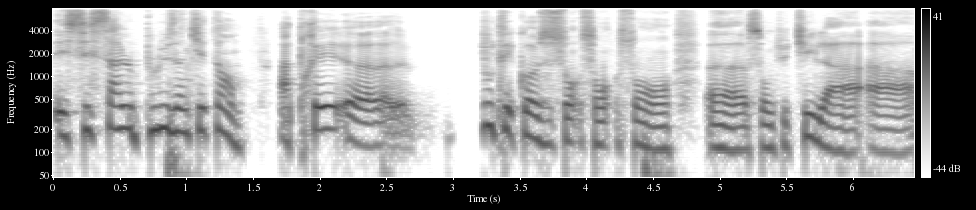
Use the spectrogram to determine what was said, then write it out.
et c'est ça le plus inquiétant. Après toutes les causes sont, sont, sont, euh, sont utiles à,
